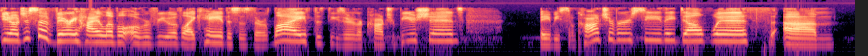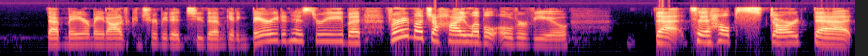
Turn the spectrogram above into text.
you know just a very high level overview of like hey this is their life this, these are their contributions maybe some controversy they dealt with um, that may or may not have contributed to them getting buried in history but very much a high level overview that to help start that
